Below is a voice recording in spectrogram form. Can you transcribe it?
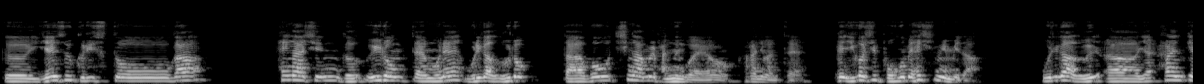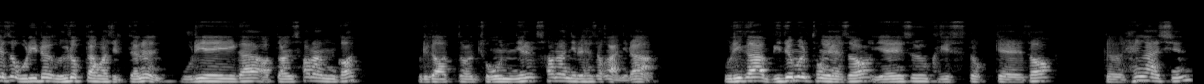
그 예수 그리스도가 행하신 그 의로움 때문에 우리가 의롭다고 칭함을 받는 거예요. 하나님한테. 그러니까 이것이 복음의 핵심입니다. 우리가 의, 아, 하나님께서 우리를 의롭다고 하실 때는 우리가 어떠한 선한 것, 우리가 어떤 좋은 일, 선한 일을 해서가 아니라 우리가 믿음을 통해서 예수 그리스도께서 그 행하신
